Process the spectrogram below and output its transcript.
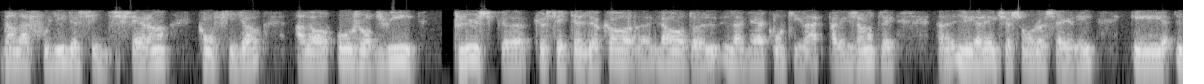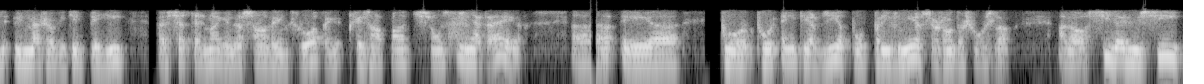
dans la foulée de ces différents conflits-là. Alors, aujourd'hui, plus que, que c'était le cas lors de la guerre contre l'Irak, par exemple, les règles se sont resserrées et une majorité de pays, certainement il y en a 123 présentement qui sont signataires euh, et euh, pour, interdire, pour prévenir ce genre de choses-là. Alors, si la Russie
